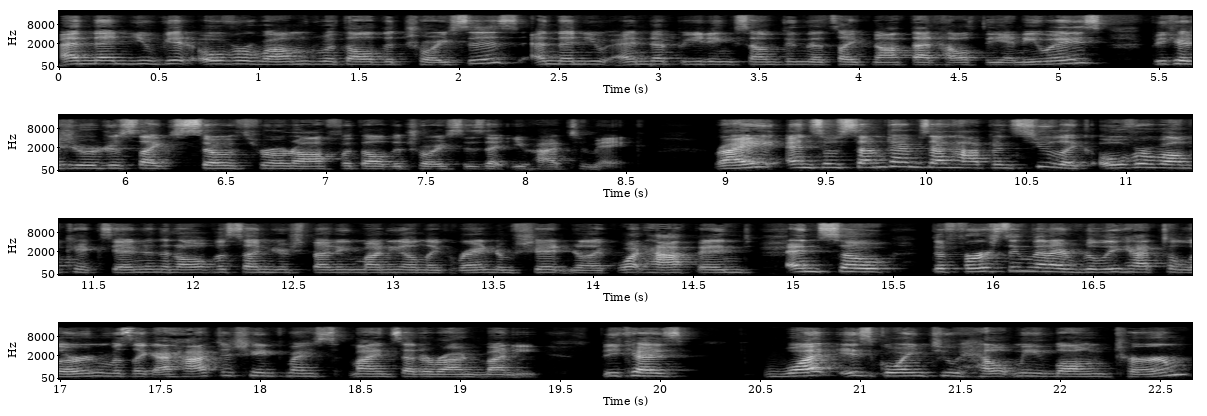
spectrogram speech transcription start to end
and then you get overwhelmed with all the choices, and then you end up eating something that's like not that healthy, anyways, because you're just like so thrown off with all the choices that you had to make. Right. And so sometimes that happens too. Like overwhelm kicks in, and then all of a sudden you're spending money on like random shit. And you're like, what happened? And so the first thing that I really had to learn was like, I had to change my mindset around money because what is going to help me long term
